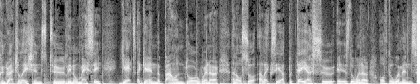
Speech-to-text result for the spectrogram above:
Congratulations to Lionel Messi, yet again the Ballon d'Or winner, and also Alexia Putellas, who is the winner of the Women's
